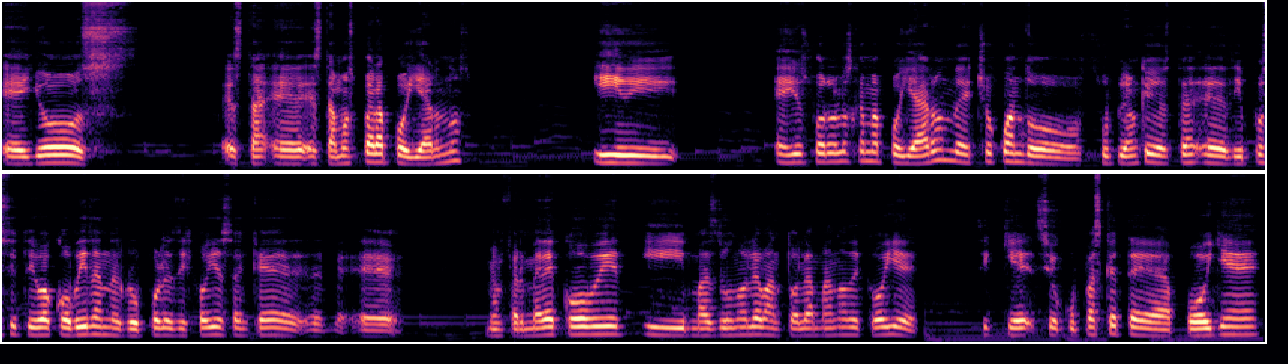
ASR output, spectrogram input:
ellos eh, estamos para apoyarnos y ellos fueron los que me apoyaron. De hecho, cuando supieron que yo eh, di positivo a COVID en el grupo, les dije, oye, ¿saben que eh, me enfermé de COVID? Y más de uno levantó la mano de que, oye, si, si ocupas que te apoye,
